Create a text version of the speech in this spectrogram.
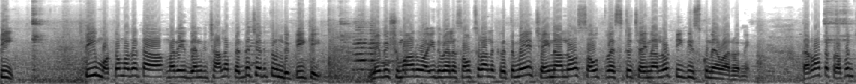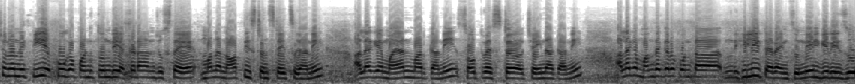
టీ. టీ మొట్టమొదట మరి దానికి చాలా పెద్ద చరిత్ర ఉంది టీకి. మేబీ సుమారు ఐదు వేల సంవత్సరాల క్రితమే చైనాలో సౌత్ వెస్ట్ చైనాలో టీ తీసుకునేవారు అని. తర్వాత ప్రపంచంలోని టీ ఎక్కువగా పండుతుంది ఎక్కడ అని చూస్తే మన నార్త్ ఈస్టర్న్ స్టేట్స్ కానీ అలాగే మయన్మార్ కానీ సౌత్ వెస్ట్ చైనా కానీ అలాగే మన దగ్గర కొంత హిలీ టెరైన్స్ నీల్గిరీజు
